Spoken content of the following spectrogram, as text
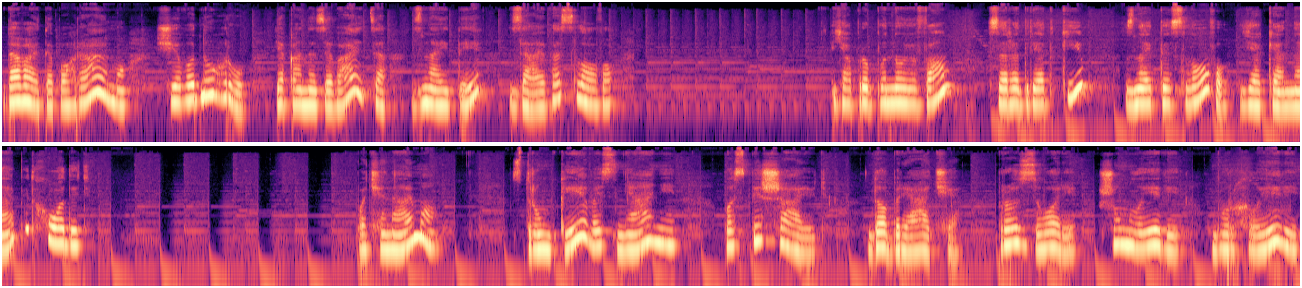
Давайте пограємо ще в одну гру, яка називається Знайди зайве слово. Я пропоную вам серед рядків знайти слово, яке не підходить. Починаємо. Струмки весняні поспішають, добряче, прозорі, шумливі, бурхливі,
